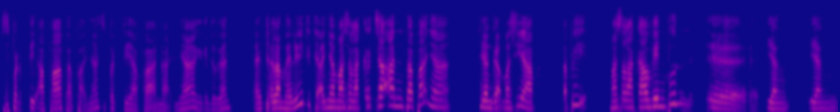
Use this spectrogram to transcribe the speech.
seperti apa bapaknya, seperti apa anaknya gitu kan. Dan dalam hal ini tidak hanya masalah kerjaan bapaknya, dia nggak siap, tapi masalah kawin pun eh, yang yang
